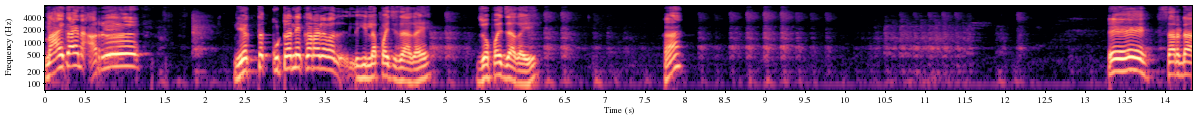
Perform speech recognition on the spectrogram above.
नाही काय ना अरे! एक तर कुठं नाही करायला ही लपायची जागा आहे? झोपायची जागा आहे हा. ए ए सारडा.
